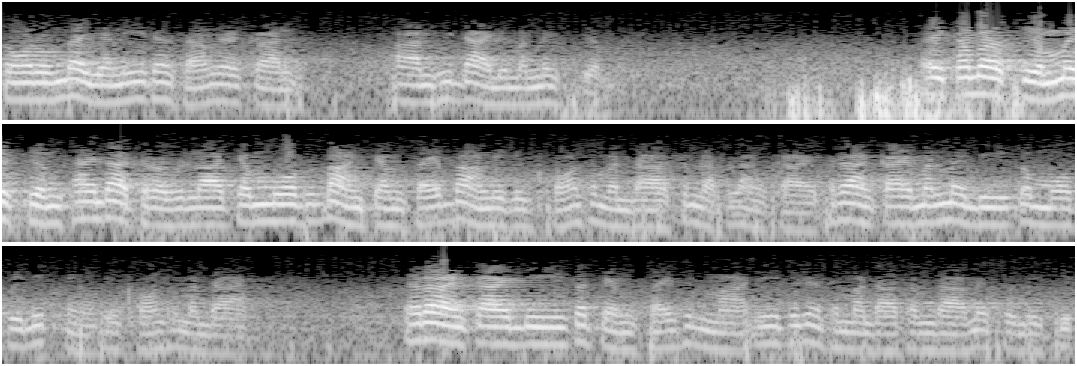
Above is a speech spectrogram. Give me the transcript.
ทรงอารมณ์ได้อย่างนี้ทั้งสามรายการทานที่ได้นี่มันไม่เสื่อมไอ้คำว่าเสื่อมไม่เสื่อมใช้ได้ตลอดเวลาจะมัวไปบ้างจำใสบ้างนี่เป็นของธรรมดาสำหรับร่างกายถ้าร่างกายมันไม่ดีก็มัวไปนิดหนึ่งเป็นของธรรมดา ถ้าร่างกายดีก็แจ่มใสขึ้นมานี่เป็นเรื่องธรรมดาธรรมดาไม่ควรไปคิด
